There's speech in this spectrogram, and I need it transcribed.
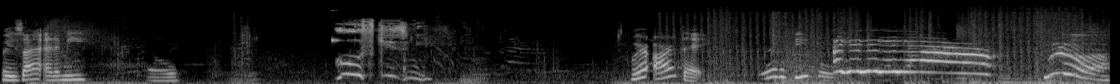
Wait, is that an enemy? No. Ooh, excuse me. Where are they? Where are the people? Ah, yeah, yeah, yeah, yeah!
